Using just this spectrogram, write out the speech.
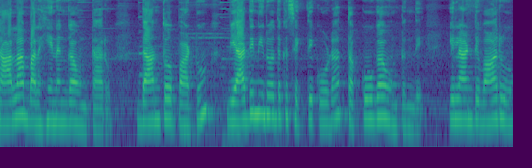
చాలా బలహీనంగా ఉంటారు. దాంతోపాటు వ్యాధి నిరోధక శక్తి కూడా తక్కువగా ఉంటుంది. ఇలాంటి వారు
